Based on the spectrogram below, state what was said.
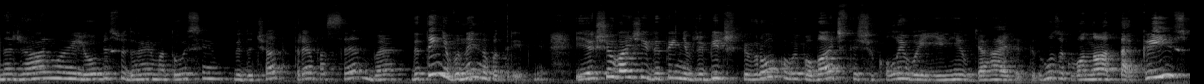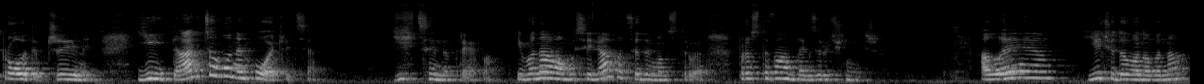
На жаль, мої любі свідомі матусі, відучати треба себе. Дитині вони не потрібні. І якщо вашій дитині вже більше півроку, ви побачите, що коли ви її вдягаєте в підгузок, вона такий спротив чинить, їй так цього не хочеться. Їй це не треба. І вона вам усіляко це демонструє. Просто вам так зручніше. Але є чудова новина.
